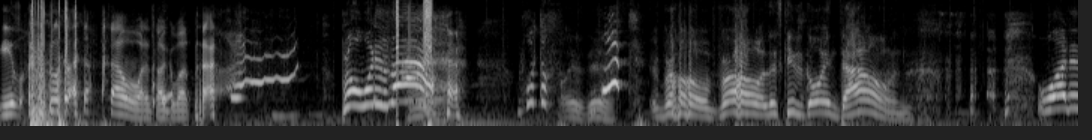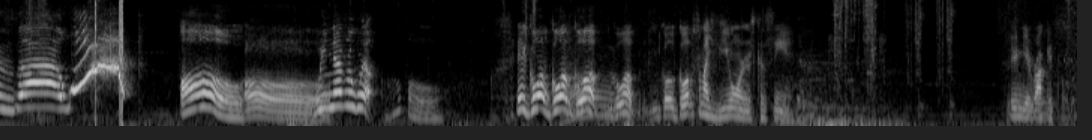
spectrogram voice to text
he's. I don't want to talk about that. Bro, what is that? What the f- what is this? What? Bro, bro, this keeps going down. What is that? What? Oh. Oh. We never went. Oh. Hey, go up, go up, go up, go up, go go up so my viewers can see it. You're gonna get rockets. Hold up,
